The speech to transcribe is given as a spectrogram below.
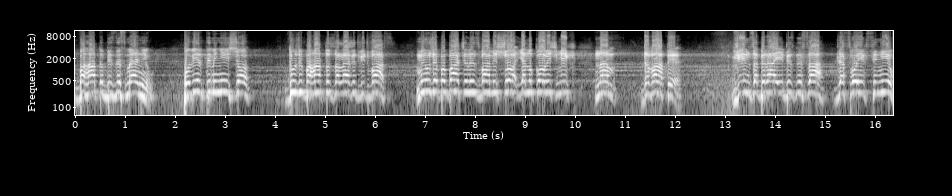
багато бізнесменів. Повірте мені, що дуже багато залежить від вас. Ми вже побачили з вами, що Янукович міг нам давати. Він забирає бізнеса для своїх синів.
